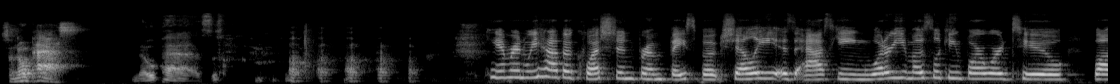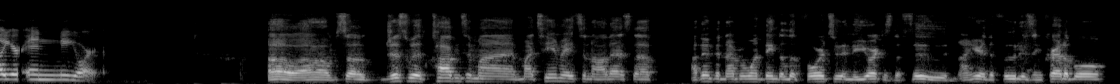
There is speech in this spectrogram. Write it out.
So no pass. No pass. Cameron, we have a question from Facebook. Shelly is asking, what are you most looking forward to while you're in New York? Oh, um, so just with talking to my my teammates and all that stuff, I think the number one thing to look forward to in New York is the food. I hear the food is incredible,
